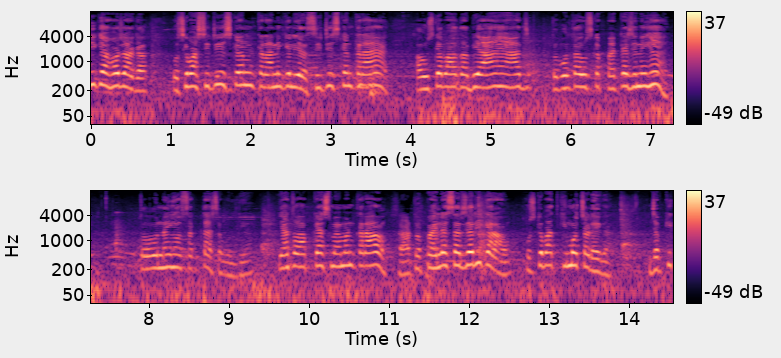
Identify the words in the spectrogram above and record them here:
ठीक है हो जाएगा। उसके बाद सीटी स्कैन कराने के लिए सीटी स्कैन कराया है। और उसके बाद अभी आए हैं आज तो बोलता है उसका पैकेज नहीं है। तो नहीं हो सकता ऐसा बोल दिया। या तो आप कैश पेमेंट कराओ तो पहले सर्जरी कराओ उसके बाद कीमो चढ़ेगा। जबकि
